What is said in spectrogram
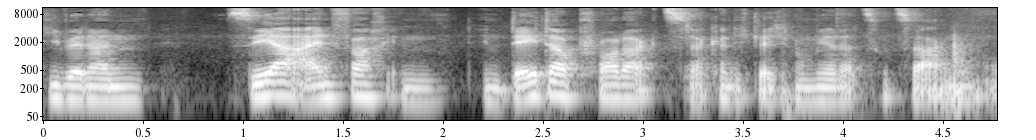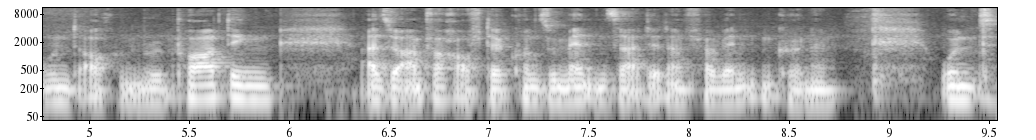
die wir dann sehr einfach in, in Data Products, da kann ich gleich noch mehr dazu sagen, und auch im Reporting, also einfach auf der Konsumentenseite dann verwenden können. Und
